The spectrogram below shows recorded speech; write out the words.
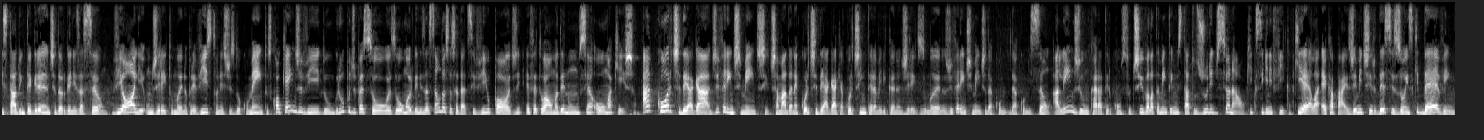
Estado integrante da organização viole um direito humano previsto nestes documentos, qualquer indivíduo, um grupo de pessoas ou uma organização da sociedade civil pode efetuar uma denúncia ou uma queixa. A Corte DH, diferentemente chamada né, Corte DH, que é a Corte Interamericana de Direitos Humanos, diferentemente da, com, da comissão, além de um caráter consultivo, ela também tem um status jurídico jurisdicional. O que, que significa? Que ela é capaz de emitir decisões que devem,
